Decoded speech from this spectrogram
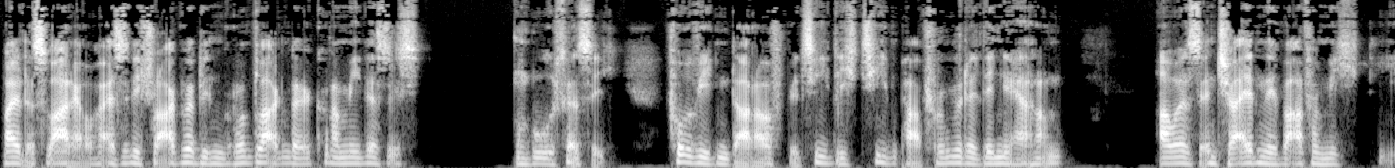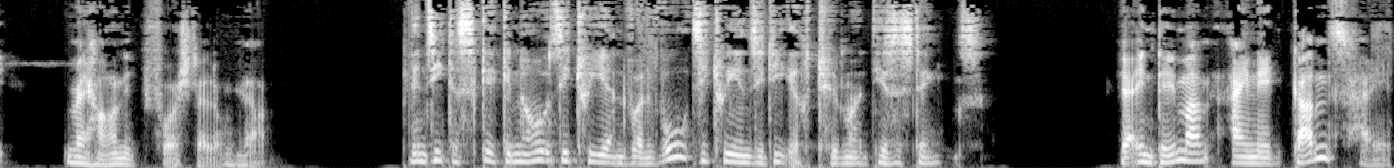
weil das war ja auch, also die fragwürdigen Grundlagen der Ökonomie, das ist ein Buch, das sich vorwiegend darauf bezieht. Ich ziehe ein paar frühere Dinge heran. Aber das Entscheidende war für mich die Mechanikvorstellung, ja. Wenn Sie das genau situieren wollen, wo situieren Sie die Irrtümer dieses Denkens? Ja, indem man eine Ganzheit,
